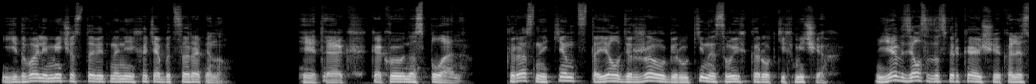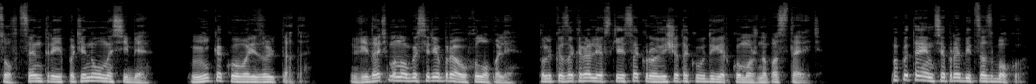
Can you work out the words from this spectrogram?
Едва ли меч оставит на ней хотя бы царапину. «Итак, какой у нас план?» Красный Кент стоял, держа обе руки на своих коротких мечах. Я взялся за сверкающее колесо в центре и потянул на себя. Никакого результата. Видать, много серебра ухлопали. Только за королевские сокровища такую дверку можно поставить. «Попытаемся пробиться сбоку»,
